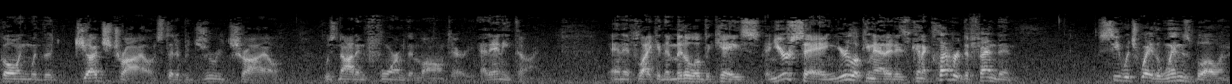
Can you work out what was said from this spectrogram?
going with a judge trial instead of a jury trial was not informed and voluntary at any time. And if, like, in the middle of the case, and you're saying, you're looking at it as, can a clever defendant see which way the wind's blowing?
